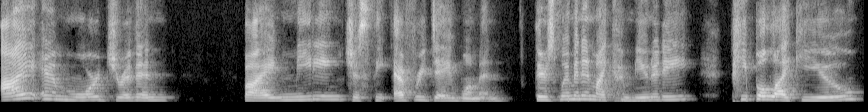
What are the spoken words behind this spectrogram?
I am more driven by meeting just the everyday woman. There's women in my community, people like you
